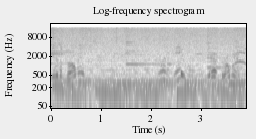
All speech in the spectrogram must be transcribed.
Get him and throw him in. One big one. Yeah, throw him in.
